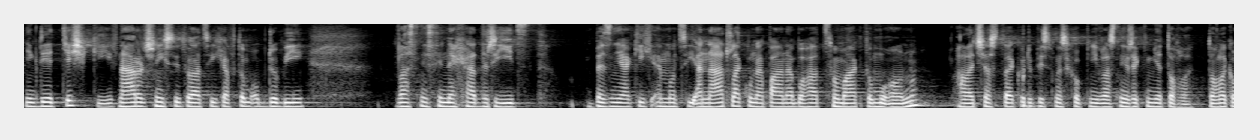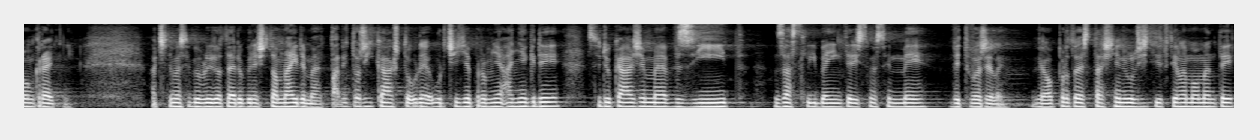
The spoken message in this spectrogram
někdy je těžký v náročných situacích a v tom období vlastně si nechat říct bez nějakých emocí a nátlaku na Pána Boha, co má k tomu on, ale často jako kdyby jsme schopni vlastně řekni mě tohle, tohle konkrétní. A čteme si Bibli do té doby, než to tam najdeme. Tady to říkáš, to je určitě pro mě. A někdy si dokážeme vzít zaslíbení, které jsme si my vytvořili. Jo? Proto je strašně důležité v tyhle momenty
